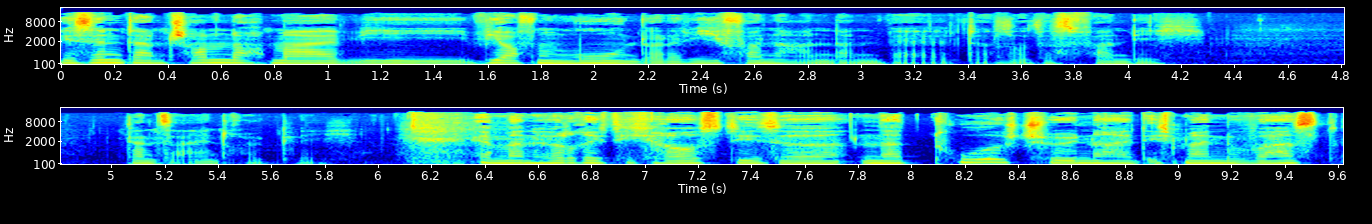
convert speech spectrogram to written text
die sind dann schon nochmal wie, wie auf dem Mond oder wie von einer anderen Welt. Also das fand ich ganz eindrücklich. Ja, man hört richtig raus, diese Naturschönheit. Ich meine, du warst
